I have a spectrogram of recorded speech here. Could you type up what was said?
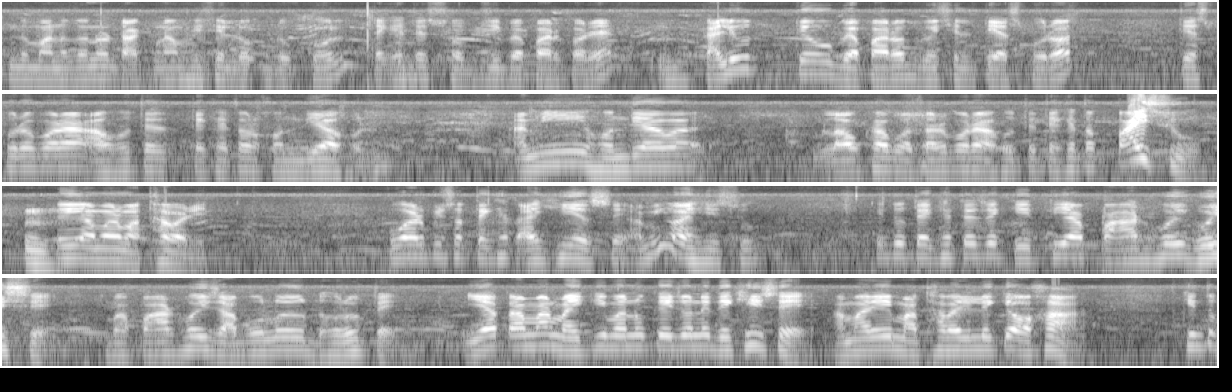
কিন্তু মানুহজনৰ ডাক নাম হৈছে লো- ডুকুল তেখেতে চব্জি বেপাৰ কৰে। কালিও তেওঁ বেপাৰত গৈছিল তেজপুৰত। তেজপুৰৰ পৰা আহোঁতে তেখেতৰ সন্ধিয়া হ'ল। আমি সন্ধিয়া লাওখা বজাৰৰ পৰা আহোঁতে তেখেতক পাইছোঁ। এই আমাৰ মাথাবাৰীত। পোৱাৰ পিছত তেখেত আহি আছে। আমিও আহিছোঁ। কিন্তু তেখেতে যে কেতিয়া পাৰ হৈ গৈছে বা পাৰ হৈ যাবলৈ ধৰোঁতে ইয়াত আমাৰ মাইকী মানুহ কেইজনে দেখিছে আমাৰ এই মাথাবাৰীলৈকে অহা। কিন্তু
